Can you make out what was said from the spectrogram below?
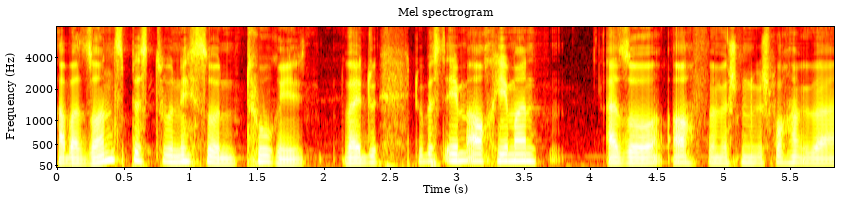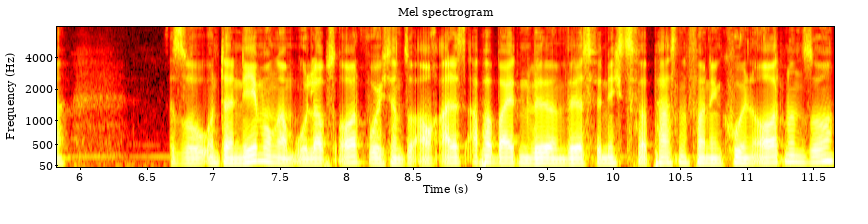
Aber sonst bist du nicht so ein Touri, weil du, du bist eben auch jemand, also auch wenn wir schon gesprochen haben über so Unternehmungen am Urlaubsort, wo ich dann so auch alles abarbeiten will und will, dass wir nichts verpassen von den coolen Orten und so,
